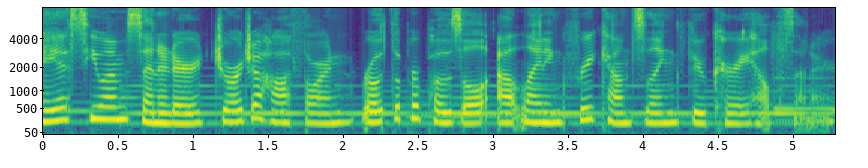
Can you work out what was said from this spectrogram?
ASUM Senator Georgia Hawthorne wrote the proposal outlining free counseling through Curry Health Center.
